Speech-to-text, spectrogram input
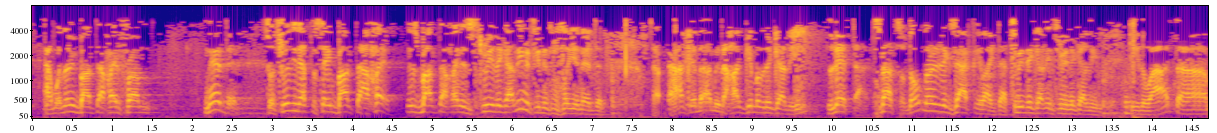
and we're learning Balta Achad from neder. So it's really not the same Baal Ta'achir. This Baal Ta'achir is three regalim if you need to fulfill your neder. Ha'kedami l'har gimel regalim, leta. It's not so. Don't learn it exactly like that. Three regalim, three regalim. כאילו האטם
